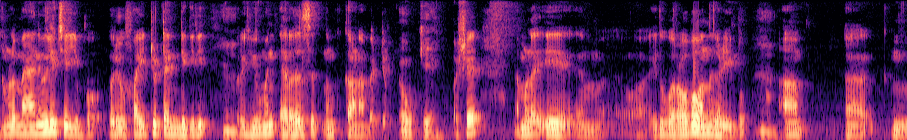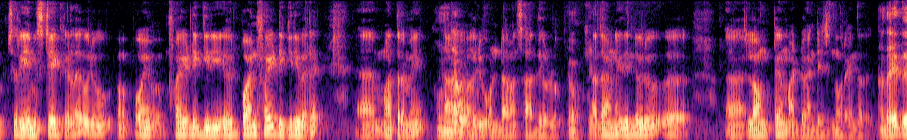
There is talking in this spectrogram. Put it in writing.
നമ്മൾ മാനുവലി ചെയ്യുമ്പോൾ ഒരു ഫൈവ് ടു ടെൻ ഡിഗ്രി ഒരു ഹ്യൂമൻ എറേഴ്സ് നമുക്ക് കാണാൻ പറ്റും. ഓക്കെ പക്ഷേ നമ്മൾ ഈ ഇത് റോബോ വന്നു കഴിയുമ്പോൾ ആ, ചെറിയ മിസ്റ്റേക്കുകൾ ഒരു ഫൈവ് ഡിഗ്രി ഒരു പോയിന്റ് ഫൈവ് ഡിഗ്രി വരെ മാത്രമേ ഒരു ഉണ്ടാവാൻ സാധ്യതയുള്ളൂ. അതാണ് ഇതിന്റെ ഒരു ലോങ് ടേം അഡ്വാന്റേജ് എന്ന് പറയുന്നത്. അതായത്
